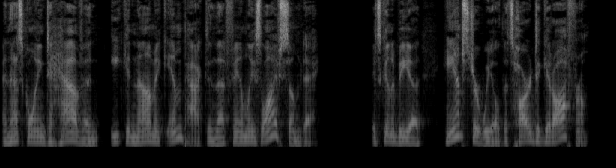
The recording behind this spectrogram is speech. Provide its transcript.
And that's going to have an economic impact in that family's life someday. It's going to be a hamster wheel that's hard to get off from.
